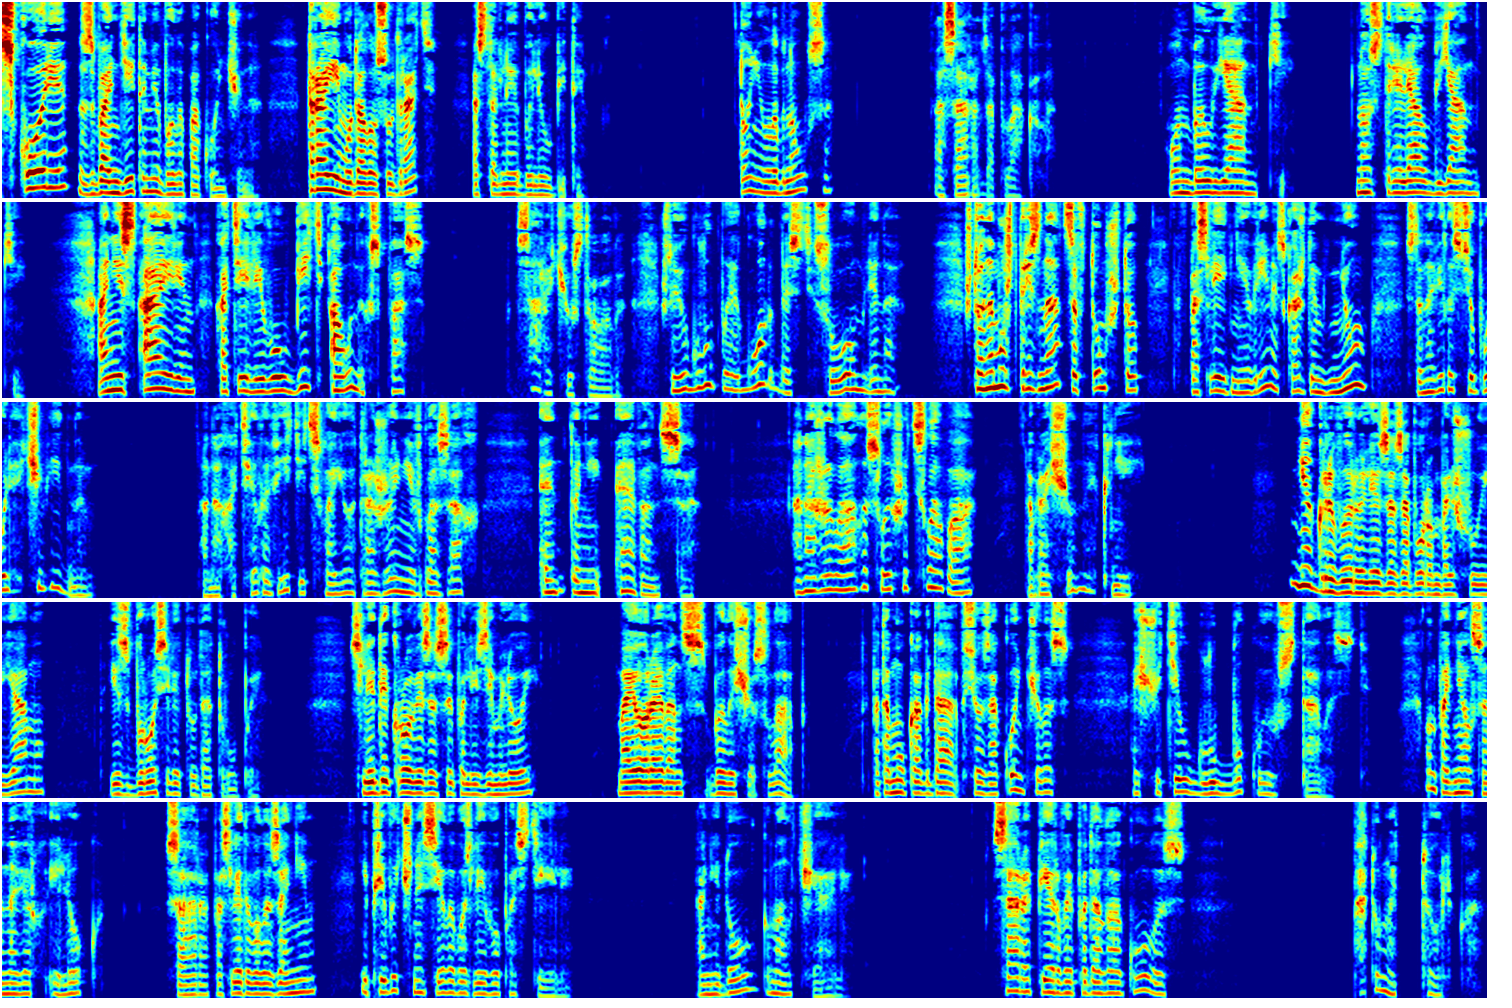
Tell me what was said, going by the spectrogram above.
Вскоре с бандитами было покончено. Троим удалось удрать, остальные были убиты. Тони улыбнулся, а Сара заплакала. Он был Янки, но стрелял в Янки. Они с Айрин хотели его убить, а он их спас. Сара чувствовала, что ее глупая гордость сломлена, что она может признаться в том, что последнее время с каждым днем становилось все более очевидным. Она хотела видеть свое отражение в глазах Энтони Эванса. Она желала слышать слова, обращенные к ней. Негры вырыли за забором большую яму и сбросили туда трупы. Следы крови засыпали землей. Майор Эванс был еще слаб, потому, когда все закончилось, ощутил глубокую усталость. Он поднялся наверх и лег. Сара последовала за ним и привычно села возле его постели. Они долго молчали. Сара первой подала голос. Подумать только,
